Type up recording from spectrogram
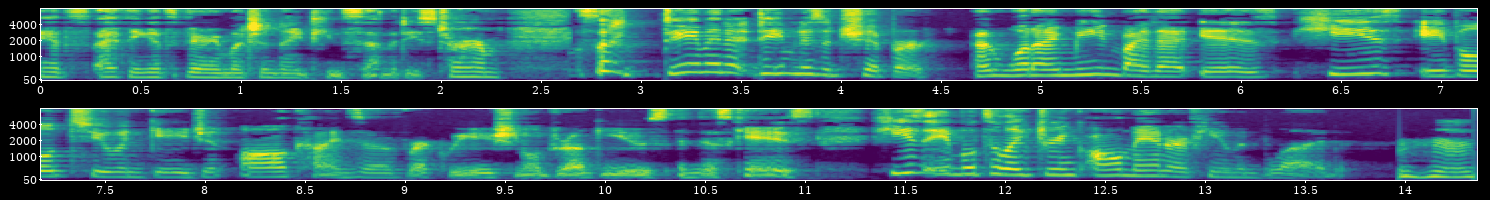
it's i think it's very much a 1970s term. So damon damon is a chipper and what i mean by that is he's able to engage in all kinds of recreational drug use in this case. He's able to like drink all manner of human blood hmm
